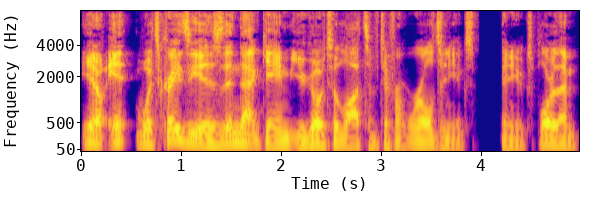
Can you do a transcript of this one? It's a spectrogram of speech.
you know, it, what's crazy is in that game you go to lots of different worlds and you ex- and you explore them.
